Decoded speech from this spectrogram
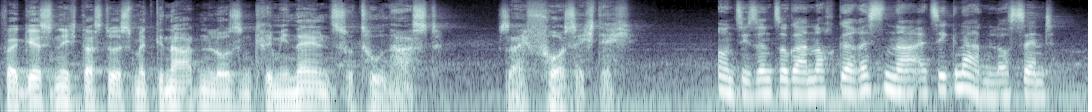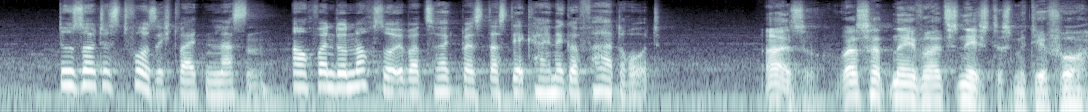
Vergiss nicht, dass du es mit gnadenlosen Kriminellen zu tun hast. Sei vorsichtig. Und sie sind sogar noch gerissener, als sie gnadenlos sind. Du solltest Vorsicht walten lassen, auch wenn du noch so überzeugt bist, dass dir keine Gefahr droht. Also, was hat Neva als nächstes mit dir vor?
